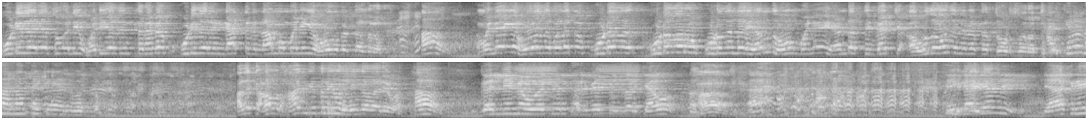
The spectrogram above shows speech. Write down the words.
ಕುಡಿದರೆ ಸೋಲಿ ಹೊಡಿಯದಂತಿರಬೇಕು ಕುಡಿದರೆ ನೆಟ್ಟಗೆ ನಮ್ಮ ಮನೆಗೆ ಹೋಗ್ಬೇಕಂದ್ರ ಮನೆಗೆ ಹೋದ ಬಳಿಕ ಕುಡ ಕುಡಿದರು ಕುಡದಿಲ್ಲ ಎಂದು ಮನೆ ಹೆಂಡತಿ ಮೆಚ್ಚಿ ಹೌದೌದು ಇರಬೇಕಂತ ತೋರಿಸೋರತ್ತೆ ಅದಕ್ಕೆ ಅವ್ರು ಹಾಗಿದ್ರೆ ಇವ್ರು ಹೆಂಗದಾರೇವ ಗಲ್ಲಿನ ಮೇ ಹೋಗಿದ್ರೆ ಪಿಂಜಾರ ಕ್ಯಾವ. ಪಿಲ್ಸರ್ ಹಿಂಗಾಗ್ಯಾನ್ರಿ ಯಾಕ್ರಿ?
